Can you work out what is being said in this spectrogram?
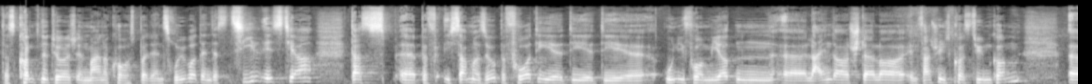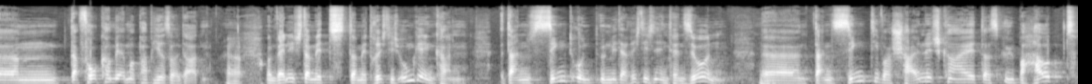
Das kommt natürlich in meiner Korrespondenz rüber, denn das Ziel ist ja, dass, äh, ich sag mal so, bevor die, die, die uniformierten äh, Laiendarsteller in Faschingskostüm kommen, kommen. Ähm, davor kommen ja immer Papiersoldaten. Ja. Und wenn ich damit, damit richtig umgehen kann, dann sinkt und, und mit der richtigen Intention, ja. äh, dann sinkt die Wahrscheinlichkeit, dass überhaupt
